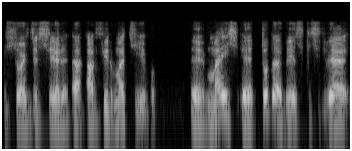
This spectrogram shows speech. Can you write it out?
condições de ser afirmativo. É, mas é, toda vez que se tiver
